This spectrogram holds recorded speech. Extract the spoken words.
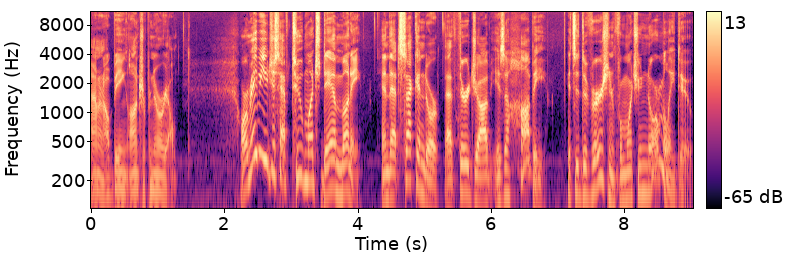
I don't know, being entrepreneurial. Or maybe you just have too much damn money, and that second or that third job is a hobby. It's a diversion from what you normally do.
